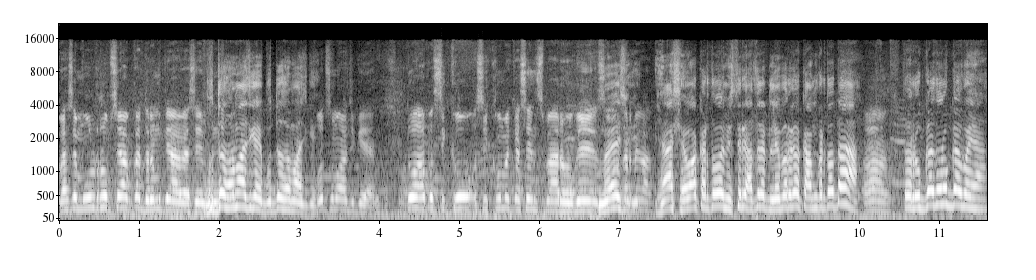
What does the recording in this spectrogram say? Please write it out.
वैसे मूल रूप से आपका धर्म क्या है वैसे? बुद्ध समाज के बुद्ध समाज के। बुद्ध समाज के हैं। तो आप सिखों सिखों में कैसे इंस्पायर हो गए मैं सेवा करने का? यहाँ सेवा करता था मिस्त्री हाथ लेबर का काम करता था। हाँ। तो रुक गया तो रुक गया मैं यहाँ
